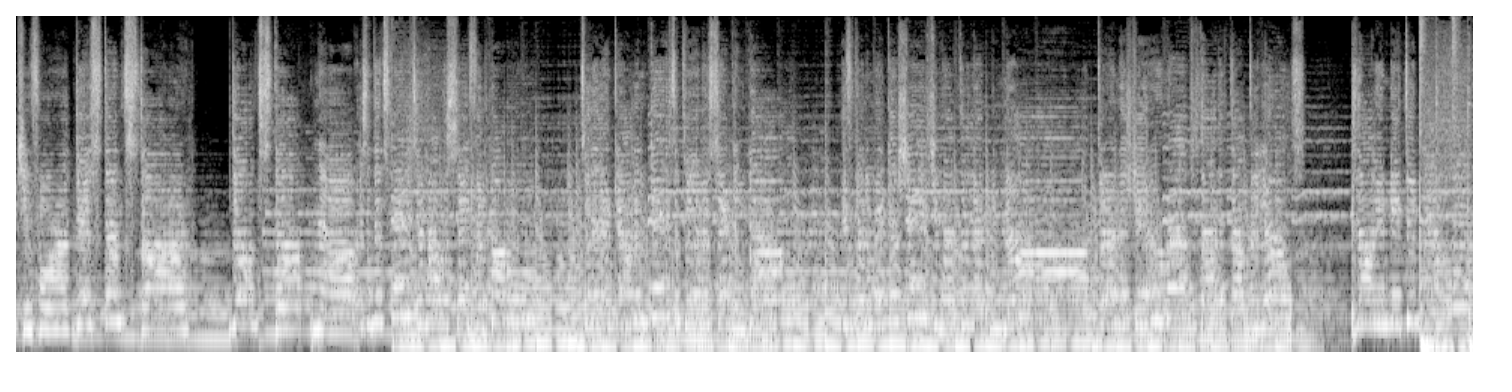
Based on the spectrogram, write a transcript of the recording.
Reaching for a distant star. Don't stop now. Isn't it strange how we're safe and home? So that counting days until the second blow. If you're gonna make a change, you have to let me know. Turn this shit around, start at top the. It's all you need to do.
